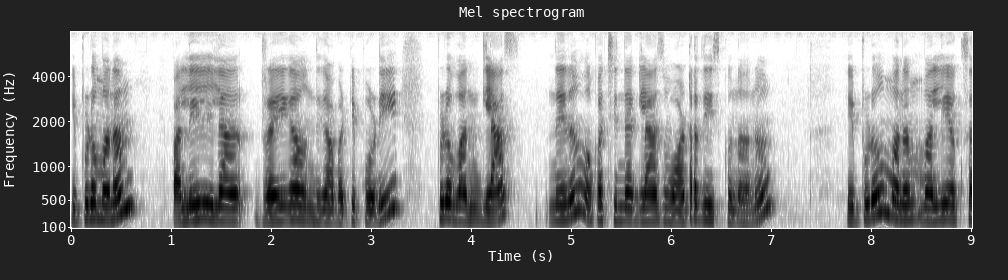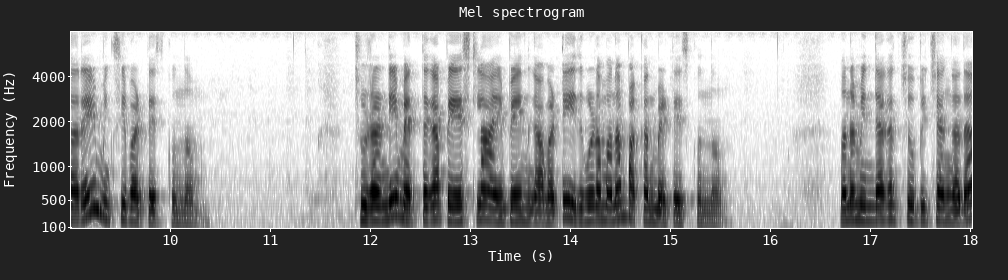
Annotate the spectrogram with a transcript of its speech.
ఇప్పుడు మనం పల్లీలు ఇలా డ్రైగా ఉంది కాబట్టి పొడి. ఇప్పుడు వన్ గ్లాస్ నేను ఒక చిన్న గ్లాస్ వాటర్ తీసుకున్నాను. ఇప్పుడు మనం మళ్ళీ ఒకసారి మిక్సీ పట్టేసుకుందాం. చూడండి మెత్తగా పేస్ట్లా అయిపోయింది కాబట్టి ఇది కూడా మనం పక్కన పెట్టేసుకుందాం. మనం ఇందాక చూపించాం కదా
